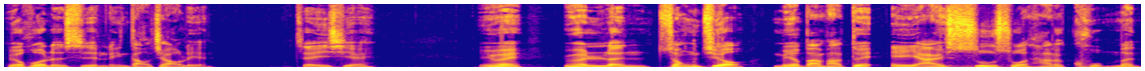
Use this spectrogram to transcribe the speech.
又或者是领导教练这一些，因为因为人终究没有办法对 AI 诉说他的苦闷，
